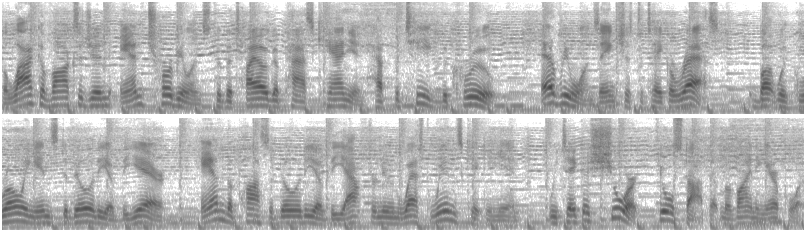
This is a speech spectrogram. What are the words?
the lack of oxygen, and turbulence through the Tioga Pass Canyon have fatigued the crew. Everyone's anxious to take a rest, but with growing instability of the air and the possibility of the afternoon west winds kicking in, we take a short fuel stop at Lee Vining Airport.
